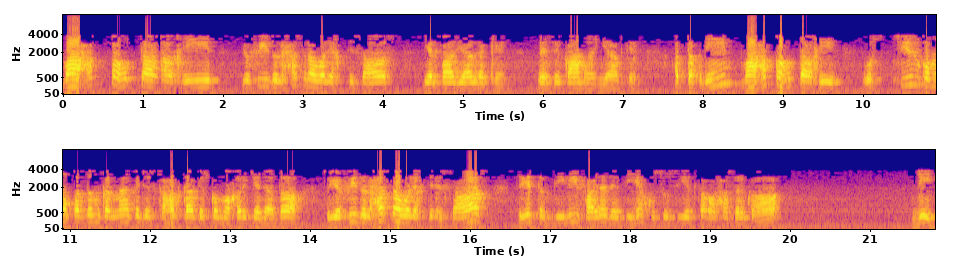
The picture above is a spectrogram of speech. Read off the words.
ما حق التاخیر یفید الحسر والاختصاص۔ یہ الفاظ یاد رکھیں، ویسے کام آئیں گے آپ کے۔ التقدیم ما حق التاخیر اس چیز کو مقدم کرنا کہ جس کا حق تھا کہ اس کو مؤخر کیا جاتا، تو یفید الحسر والاختصاص، تو یہ تبدیلی فائدہ دیتی ہے خصوصیت کا اور حسر کا۔ جی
